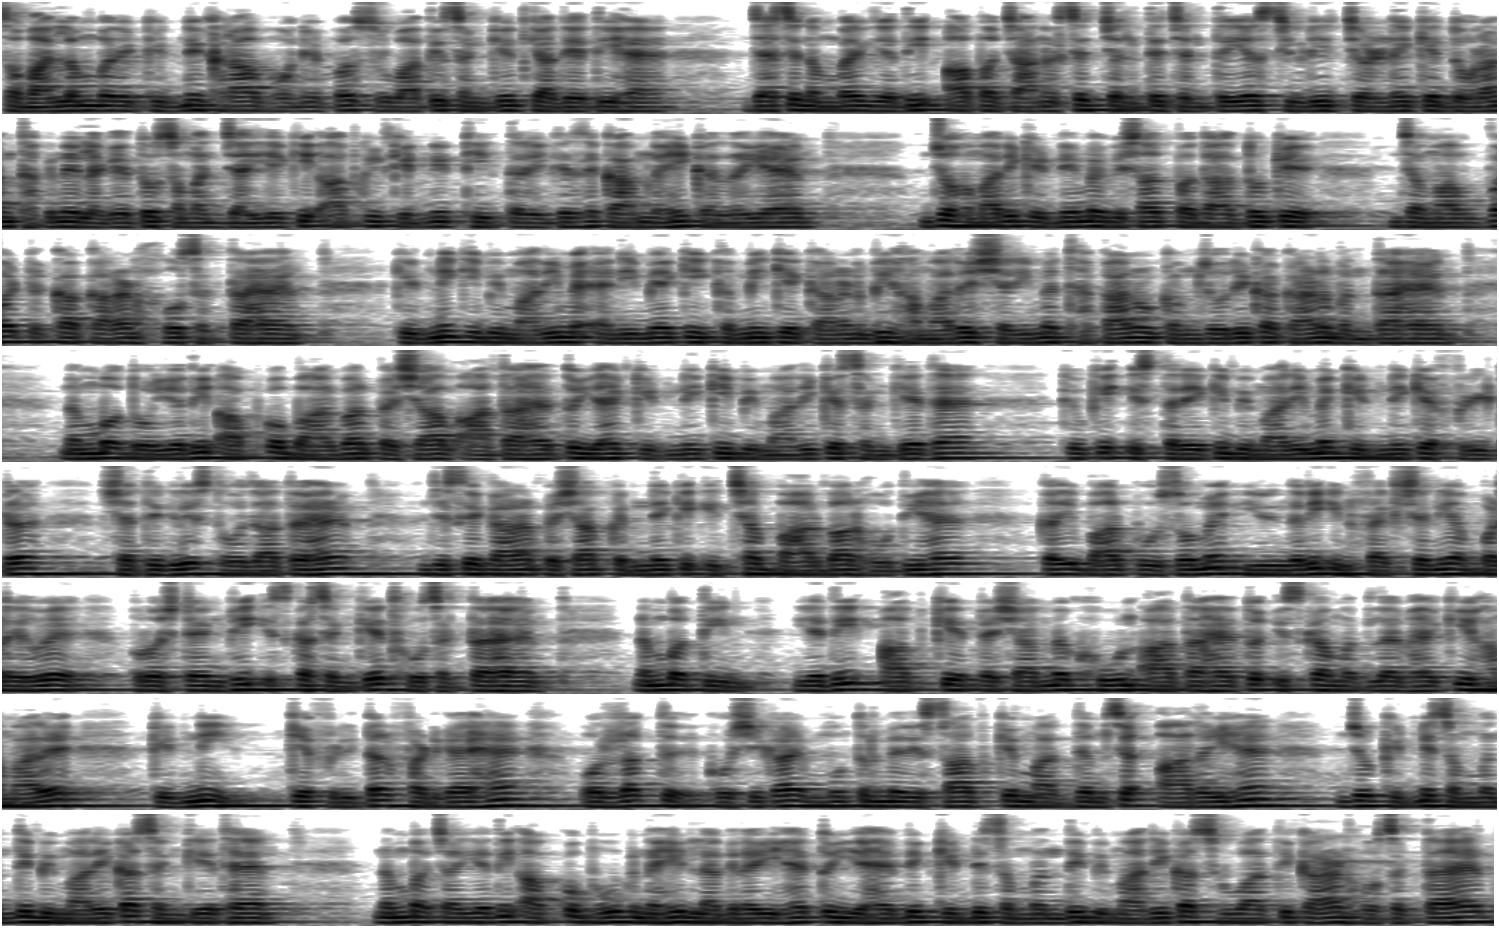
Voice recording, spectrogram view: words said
सवाल नंबर एक, किडनी खराब होने पर शुरुआती संकेत क्या देती है? जैसे नंबर एक, यदि आप अचानक से चलते चलते या सीढ़ी चढ़ने के दौरान थकने लगे तो समझ जाइए कि आपकी किडनी ठीक तरीके से काम नहीं कर रही है, जो हमारी किडनी में विषाक्त पदार्थों के जमावट का कारण हो सकता है। किडनी की बीमारी में एनीमिया की कमी के कारण भी हमारे शरीर में थकान और कमज़ोरी का कारण बनता है। नंबर दो, यदि आपको बार बार पेशाब आता है तो यह किडनी की बीमारी के संकेत हैं। क्योंकि इस तरह की बीमारी में किडनी के फ़िल्टर क्षतिग्रस्त हो जाते हैं, जिसके कारण पेशाब करने की इच्छा बार बार होती है। कई बार पुरुषों में यूरिनरी इन्फेक्शन या बढ़े हुए प्रोस्टेट भी इसका संकेत हो सकता है। नंबर तीन, यदि आपके पेशाब में खून आता है तो इसका मतलब है कि हमारे किडनी के फ़िल्टर फट गए हैं और रक्त कोशिकाएँ मूत्र में रिसाव के माध्यम से आ रही हैं, जो किडनी संबंधी बीमारी का संकेत है। नंबर चार, यदि आपको भूख नहीं लग रही है तो यह भी किडनी संबंधी बीमारी का शुरुआती कारण हो सकता है,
